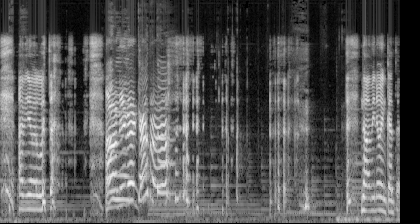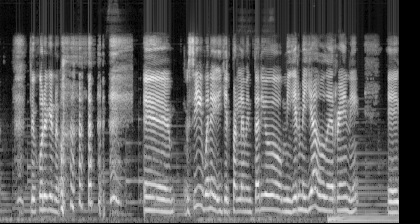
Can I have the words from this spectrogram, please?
A mí no me gusta. A, mí me encanta. no, a mí no me encanta. Te juro que no. Eh, sí, bueno, y el parlamentario Miguel Mellado de RN eh,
